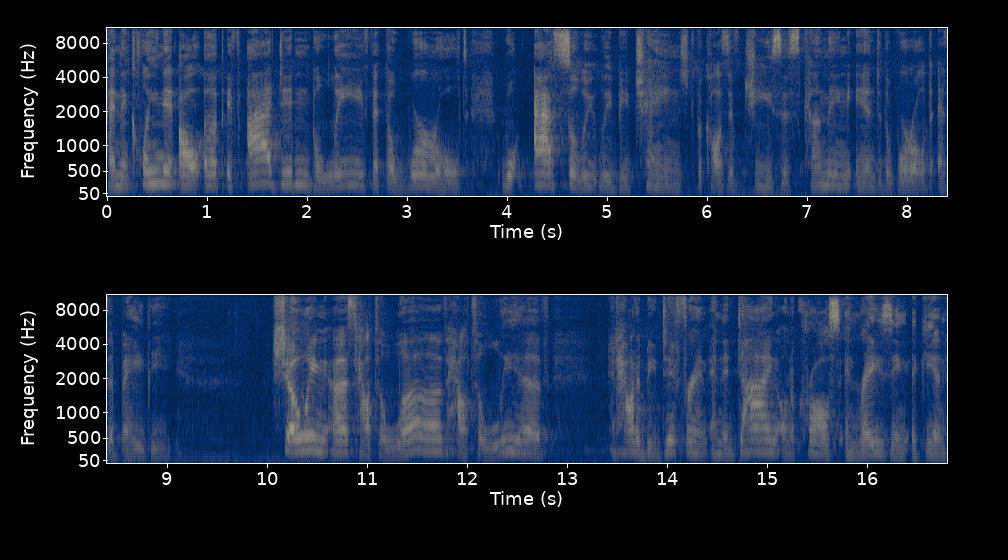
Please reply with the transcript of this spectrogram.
and then clean it all up if I didn't believe that the world will absolutely be changed because of Jesus coming into the world as a baby, showing us how to love, how to live, and how to be different, and then dying on a cross and raising again.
